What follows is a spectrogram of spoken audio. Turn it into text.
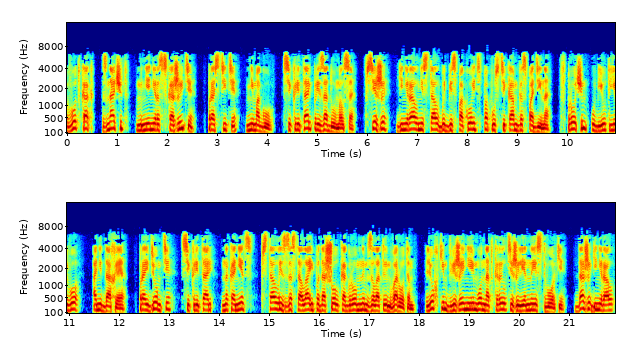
Вот как, значит, мне не расскажите? Простите, не могу. Секретарь призадумался. Все же, генерал не стал бы беспокоить по пустякам господина. Впрочем, убьют его, а не Дахая. Пройдемте, секретарь, наконец, встал из-за стола и подошел к огромным золотым воротам. Легким движением он открыл тяжеленные створки. Даже генерал,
